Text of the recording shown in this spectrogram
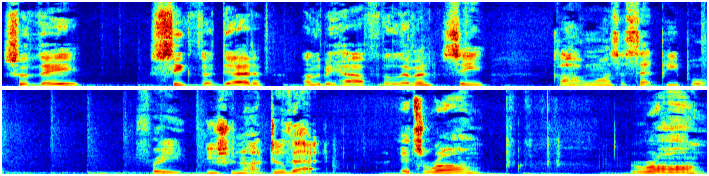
should they seek the dead on the behalf of the living? See, God wants to set people free. You should not do that. It's wrong. Wrong.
